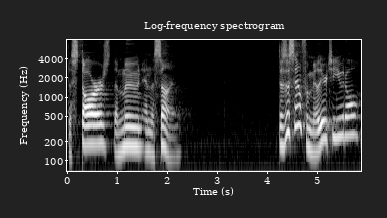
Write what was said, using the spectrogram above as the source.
the stars, the moon, and the sun. Does this sound familiar to you at all?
